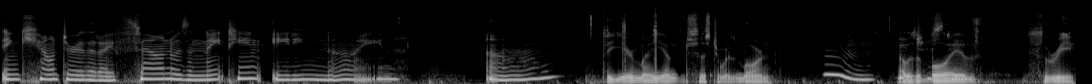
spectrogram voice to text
encounter that I found was in 1989. Um, The year my younger sister was born. hmm, I was a boy of three.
